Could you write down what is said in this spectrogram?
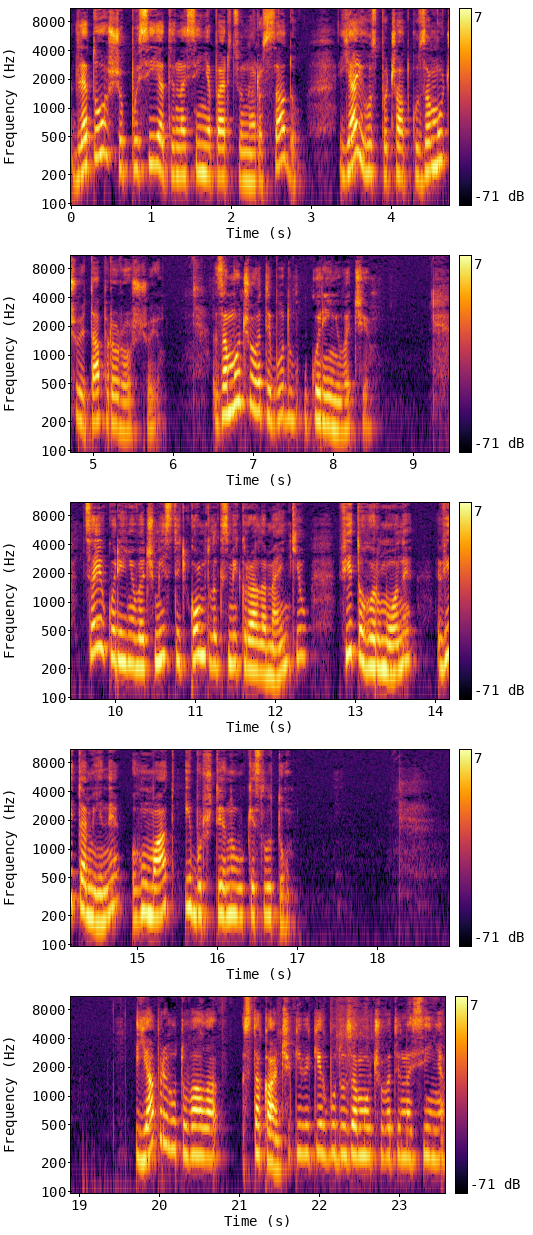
Для того, щоб посіяти насіння перцю на розсаду, я його спочатку замочую та пророщую. Замочувати буду в укорінювачі. Цей укорінювач містить комплекс мікроелементів, фітогормони, вітаміни, гумат і бурштинову кислоту. Я приготувала стаканчики, в яких буду замочувати насіння,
